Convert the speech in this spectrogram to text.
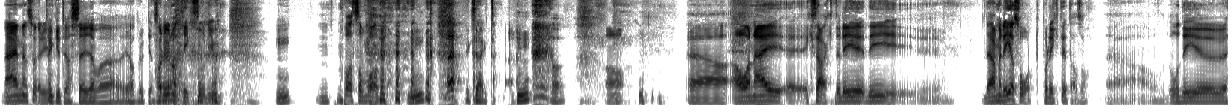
Nej men så är det ju. Tänker inte jag säga vad jag brukar Har säga. du något tics-ord Jimmy? Mm. Mm. Vad som vad? Mm. Exakt. Ja. Ja. Eh, ja, nej, eh, exakt. Det, är- det, är- det, ja, men det är svårt på riktigt alltså. Eh, och det är ju eh,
